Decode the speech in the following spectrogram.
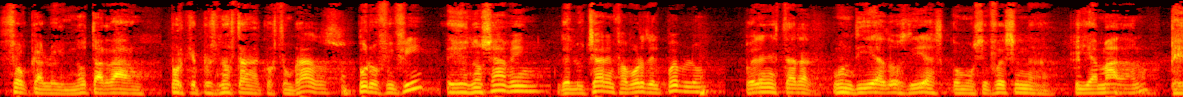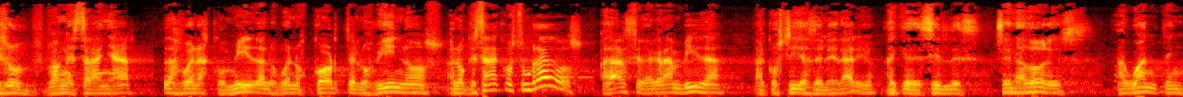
Zócalo y no tardaron, porque pues no están acostumbrados. Puro fifí, ellos no saben de luchar en favor del pueblo. Pueden estar un día, dos días, como si fuese una llamada, ¿no? Pero van a extrañar las buenas comidas, los buenos cortes, los vinos, a lo que están acostumbrados, a darse la gran vida a costillas del erario. Hay que decirles, senadores, aguanten,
